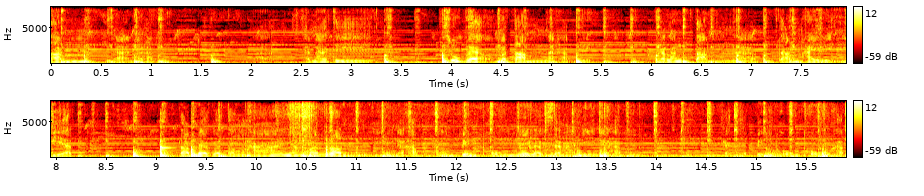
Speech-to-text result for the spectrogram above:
ตำอ่านะครับขณะที่สุกแล้วมาตำนะครับนี่กำลังตำนะครับตำให้ละเอียดตำแล้วก็ต้องหาอย่างมาร่อนอีกนะครับให้มันเป็นผงในลักษณะนี้นะครับ ก็จะเป็นผงผงๆครับ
